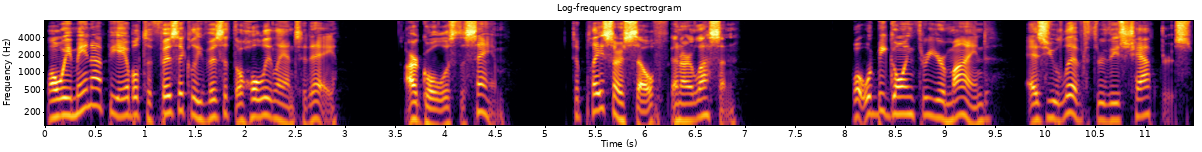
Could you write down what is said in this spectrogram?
While we may not be able to physically visit the Holy Land today, our goal is the same to place ourselves in our lesson. What would be going through your mind as you lived through these chapters?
